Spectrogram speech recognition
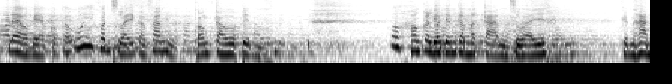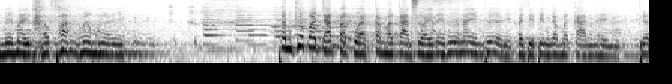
บแล้วแบบของเก่าอุ้ยคนสวยกับฟังของเก่าเป็นโอ้ห้องก็เลียวเห็นกรรมการสวยขึ้นหันไม่ไม่ๆท้าฟังมาเมื่อยเพิ่นคือว่าจัดประกวดกรรมการสวยในเธอในอำเภอนี่คอยจะเป็นกรรมการให้เพื่อน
